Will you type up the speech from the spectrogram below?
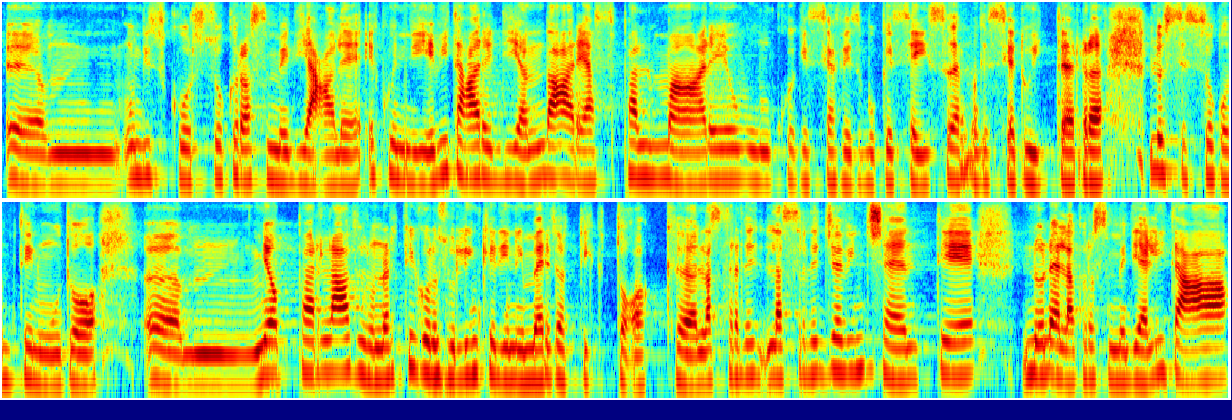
ehm, un discorso cross mediale e quindi evitare di andare a spalmare ovunque, che sia Facebook, che sia Instagram, che sia Twitter, lo stesso contenuto. Um, ne ho parlato in un articolo articolo su LinkedIn in merito a TikTok. La, strate- la strategia vincente non è la cross medialità,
